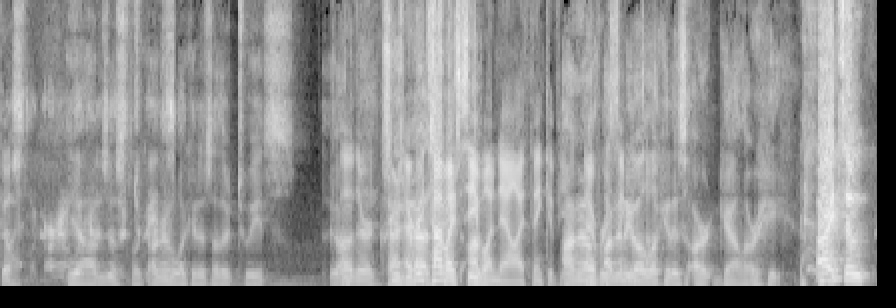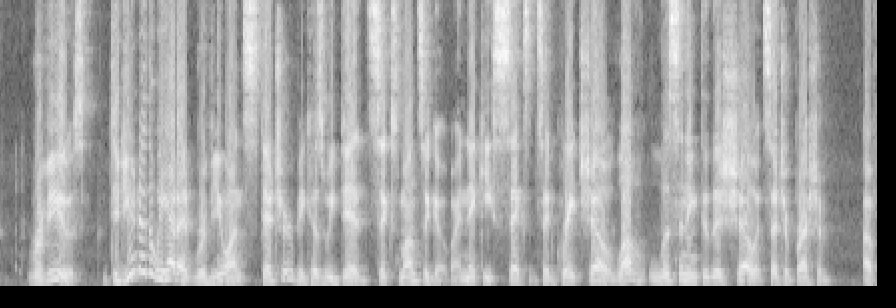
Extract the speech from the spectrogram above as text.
Go just, ahead. Look, I'm gonna yeah, look at I'm his just other look. I'm gonna tweets. look at his other tweets. Oh, they're Excuse Every guys, time I see I'm- one now, I think of you. I'm gonna, Every I'm gonna go time. look at his art gallery. All right, so reviews. Did you know that we had a review on Stitcher? Because we did six months ago by Nikki Six. It said, "Great show. Love listening to this show. It's such a breath of, a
